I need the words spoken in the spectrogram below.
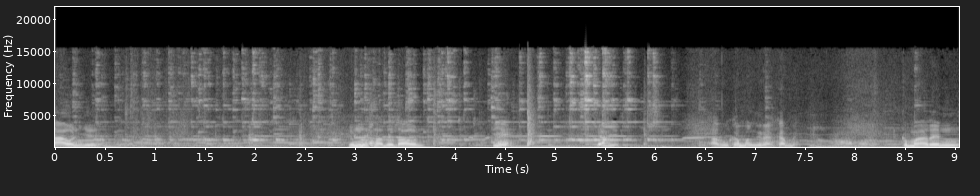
Setahun ya. Umur satu tahun. Iya. Iya. Aku gampang gerakam ya. Kemarin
